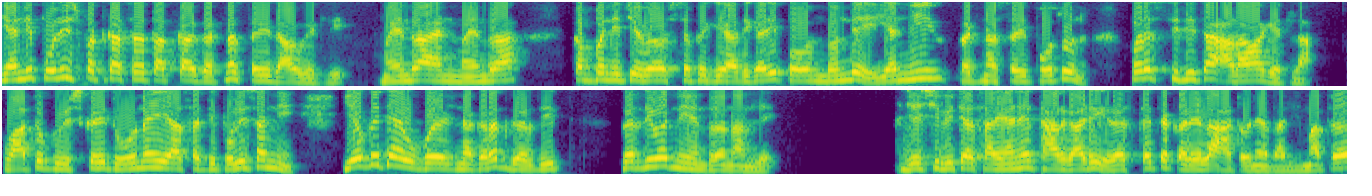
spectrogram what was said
यांनी पोलीस पथकासह तात्काळ घटनास्थळी धाव घेतली. महिंद्रा अँड महिंद्रा कंपनीचे व्यवस्थापकीय अधिकारी पवन धोंदे यांनी घटनास्थळी पोहोचून परिस्थितीचा आढावा घेतला. वाहतूक विस्कळीत होऊ नये यासाठी पोलिसांनी योग्य त्या उपाययोजना करत गर्दीत गर्दीवर नियंत्रण आणले. जेसीबीच्या साह्याने थार गाडी रस्त्याच्या कडेला हटवण्यात आली. मात्र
